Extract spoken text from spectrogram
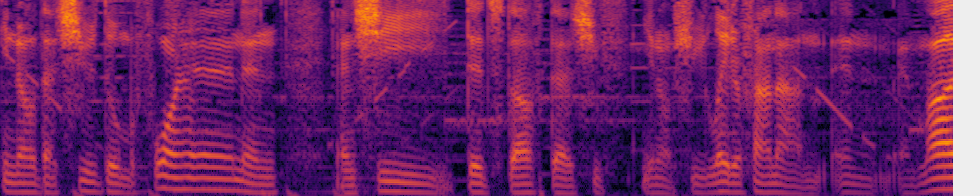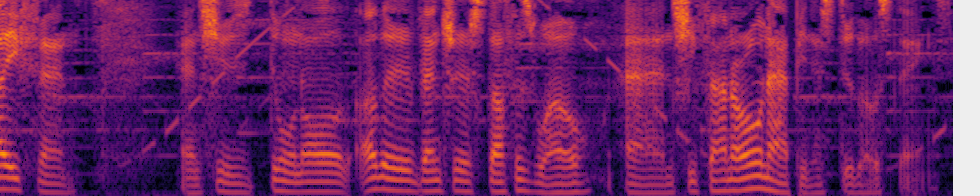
You know that she was doing beforehand, and and she did stuff that she you know she later found out in, in, in life and and she was doing all other adventure stuff as well and she found her own happiness through those things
